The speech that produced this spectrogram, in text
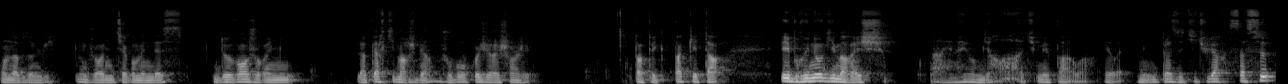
on a besoin de lui. Donc j'aurais mis Thiago Mendes. Devant, j'aurais mis la paire qui marche bien. Je vois pas pourquoi j'irais changer. Paqueta et Bruno Guimaraes. Ah, Il y en a, ils vont me dire, ah, tu mets pas. Ouais. Et ouais, mais une place de titulaire, ça se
